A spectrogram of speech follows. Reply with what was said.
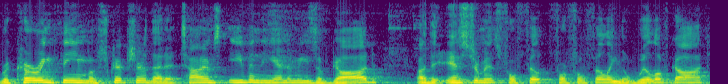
recurring theme of Scripture that at times even the enemies of God are the instruments for, for fulfilling the will of God.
